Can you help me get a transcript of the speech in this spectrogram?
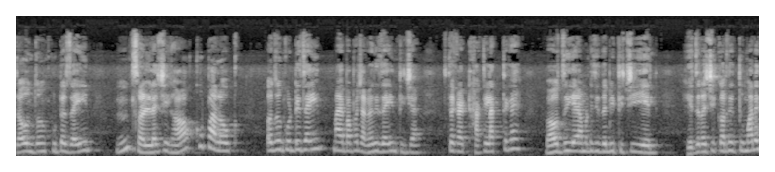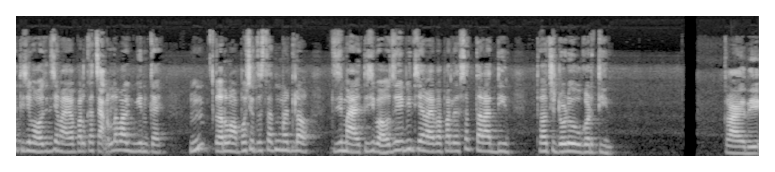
जाऊन जाऊन कुठं जाईन? सडल्याची घाव खूप आलोक अजून कुठे जाईन? मायबापाच्या घरी जाईन तिच्या. तिथं काय ठाक लागते काय? भाऊजी या म्हणजे तिथं बी तिची येईल. हे जर अशी करते तुम्हाला तिचे भाऊजी तिच्या मायबापाला का चांगलं वागवीन काय? कर्म आपोषित असतात म्हटलं तिची माय तिची भाऊजी बी तिच्या मायबापाला असतात तरात देईन. तेव्हाचे डोळे उघडतील. काय रे?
